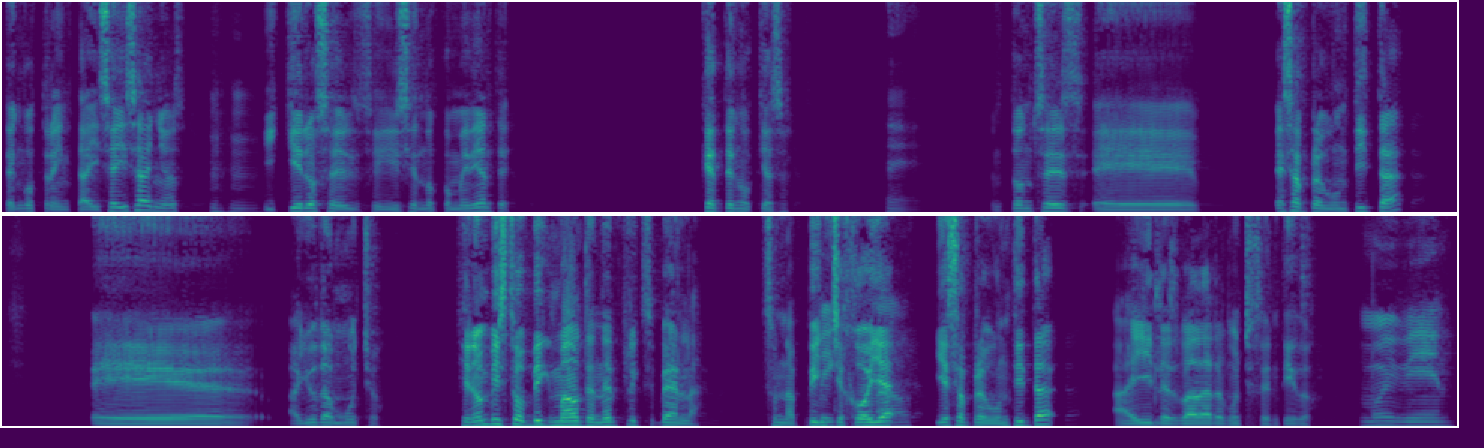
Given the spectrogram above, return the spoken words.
tengo 36 años y quiero ser- seguir siendo comediante. ¿Qué tengo que hacer? Sí. Entonces, eh, esa preguntita eh, ayuda mucho. Si no han visto Big Mouth en Netflix, véanla. Es una pinche Big joya. Mouth. Y esa preguntita ahí les va a dar mucho sentido. Muy bien.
